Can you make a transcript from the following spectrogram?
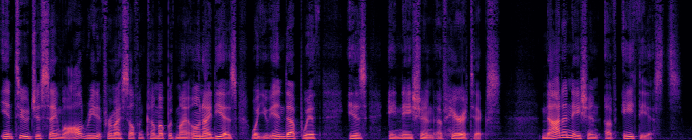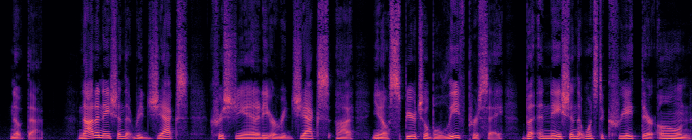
into just saying, well, I'll read it for myself and come up with my own ideas, what you end up with is a nation of heretics, not a nation of atheists. Note that. Not a nation that rejects Christianity or rejects, uh, you know, spiritual belief per se, but a nation that wants to create their own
